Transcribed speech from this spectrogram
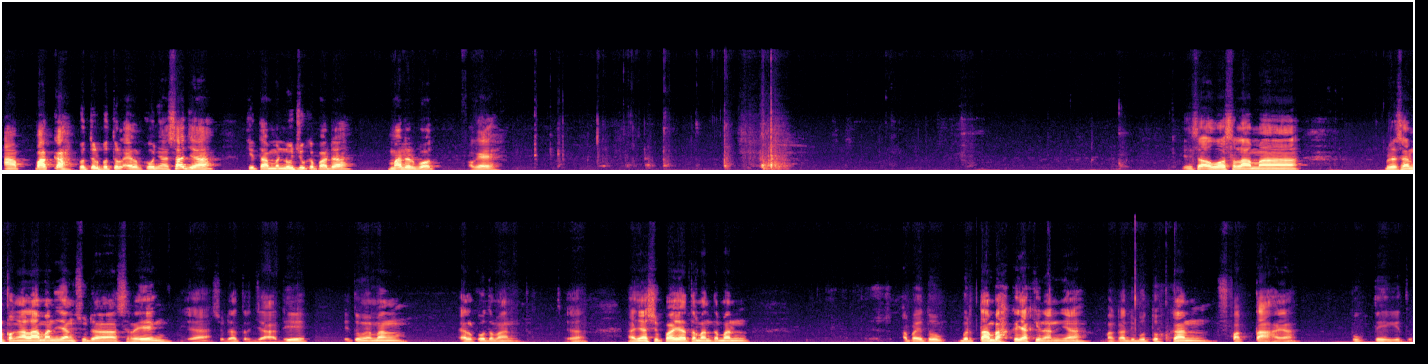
apakah betul-betul elko nya saja kita menuju kepada motherboard. Oke. Insya Allah selama berdasarkan pengalaman yang sudah sering ya sudah terjadi itu memang elko teman ya hanya supaya teman-teman apa itu bertambah keyakinannya maka dibutuhkan fakta ya bukti gitu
